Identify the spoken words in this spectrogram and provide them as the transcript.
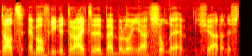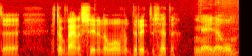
Dat en bovendien het draait bij Bologna zonder hem. Dus ja, dan is het, heeft het ook weinig zin in om hem erin te zetten. Nee, daarom.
